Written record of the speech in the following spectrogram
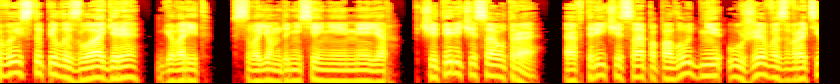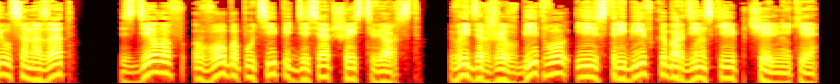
выступил из лагеря», — говорит в своем донесении Мейер, — «в 4 часа утра, а в 3 часа пополудни уже возвратился назад сделав в оба пути 56 верст, выдержав битву и истребив кабардинские пчельники.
